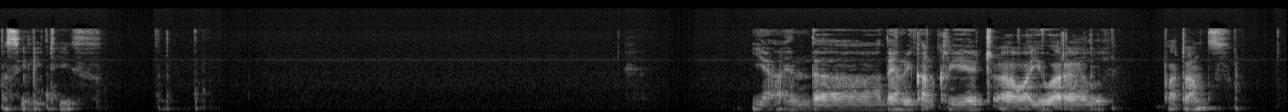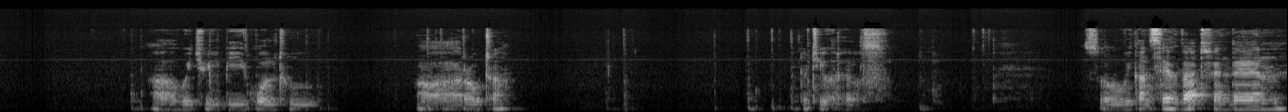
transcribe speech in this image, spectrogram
facilities. yeah and uh, then we can create our URL patterns uh, which will be equal to our router URLs so we can save that and then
